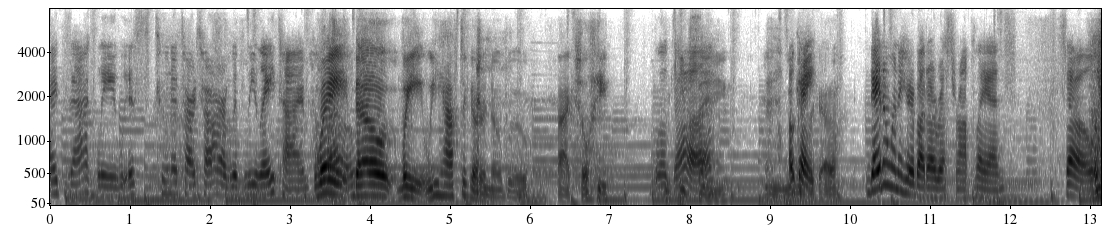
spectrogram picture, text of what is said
Exactly. It's tuna tartare with lillet time. Hello. Wait, no, wait. We have to go to Nobu, actually. Well, we duh. Saying, we okay. They don't want to hear about our restaurant plans, so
